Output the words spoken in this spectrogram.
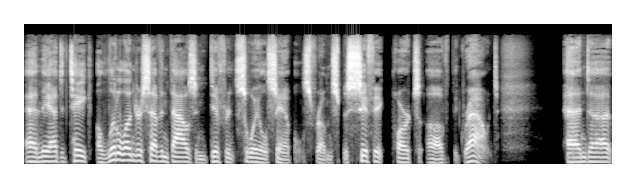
And they had to take a little under 7,000 different soil samples from specific parts of the ground. And uh,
